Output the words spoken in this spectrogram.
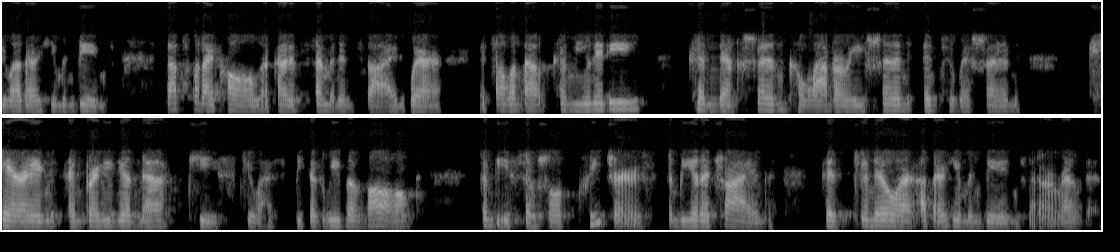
to other human beings. That's what I call the kind of feminine side where it's all about community, connection, collaboration, intuition, caring, and bringing in that piece to us because we've evolved to be social creatures, to be in a tribe, to, to know our other human beings that are around us.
